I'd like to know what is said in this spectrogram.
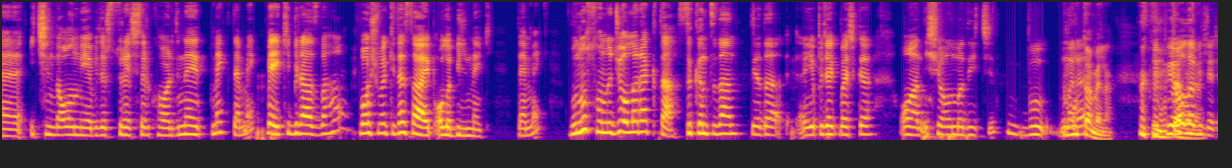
e, içinde olmayabilir süreçleri koordine etmek demek belki biraz daha boş vakite sahip olabilmek demek. Bunun sonucu olarak da sıkıntıdan ya da e, yapacak başka o an işi olmadığı için bunları Muhtemelen. yapıyor Muhtemelen. olabilir.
